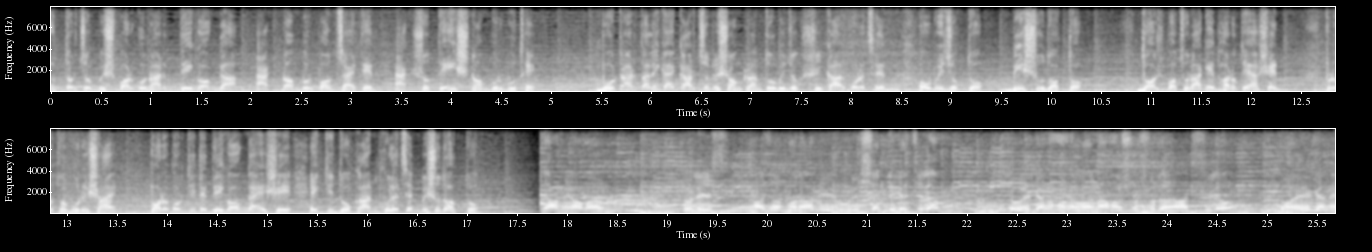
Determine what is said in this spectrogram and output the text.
উত্তর চব্বিশ পরগনার দেগঙ্গা এক নম্বর পঞ্চায়েতের একশো তেইশ নম্বর বুথে। ভোটার তালিকায় কারচুপি সংক্রান্ত অভিযোগ স্বীকার করেছেন অভিযুক্ত বিশু দত্ত। দশ বছর আগে ভারতে আসেন। প্রথম উড়িষ্যায়, পরবর্তীতে দেগঙ্গা এসে একটি দোকান খুলেছেন বিশু দত্ত। আমি আমার চলে এসেছি। আসার পর আমি উড়িষ্যার দিকে ছিলাম। তো এখানে মনে করেন আমার শ্বশুরা আজ ছিল। তো এখানে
